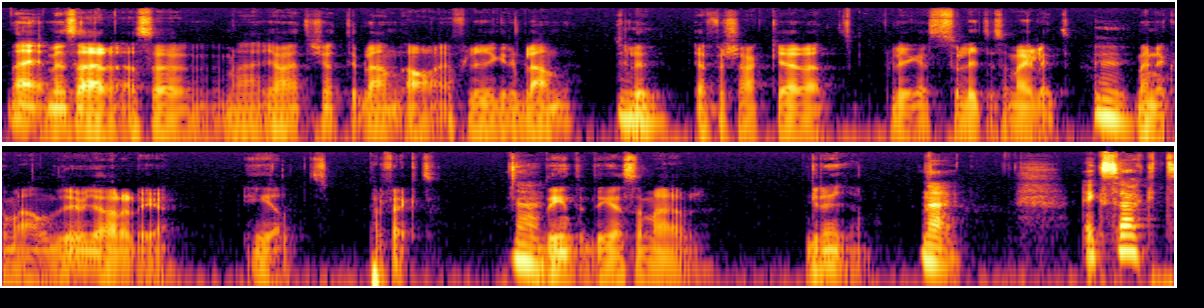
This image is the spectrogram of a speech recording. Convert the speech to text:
Nej, men så här, alltså, jag, menar, jag äter kött ibland, ja, jag flyger ibland. Mm. Jag försöker att flyga så lite som möjligt. Mm. Men jag kommer aldrig att göra det helt perfekt. Nej. Det är inte det som är grejen. Nej, exakt.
